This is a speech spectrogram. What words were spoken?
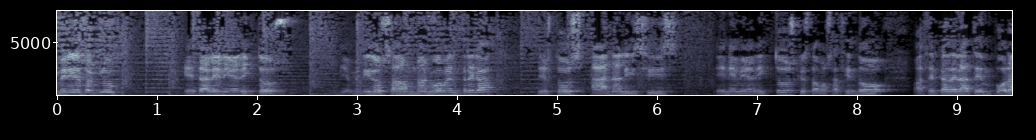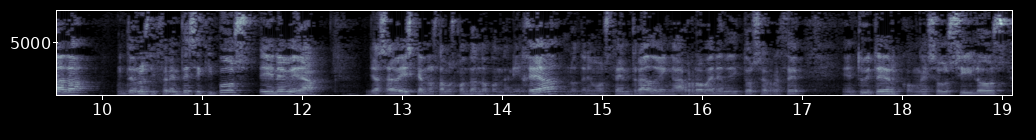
Bienvenidos al club. ¿Qué tal, Adictos? Bienvenidos a una nueva entrega de estos análisis NBA Adictos que estamos haciendo acerca de la temporada de los diferentes equipos NBA. Ya sabéis que no estamos contando con Dani Gea, lo tenemos centrado en arroba RC en Twitter, con esos hilos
